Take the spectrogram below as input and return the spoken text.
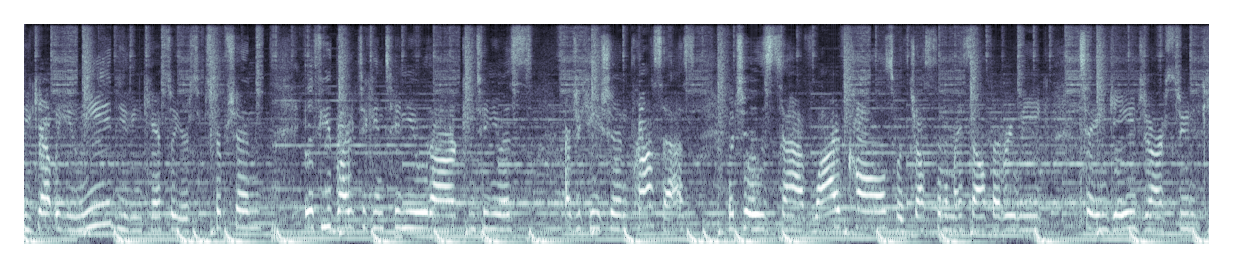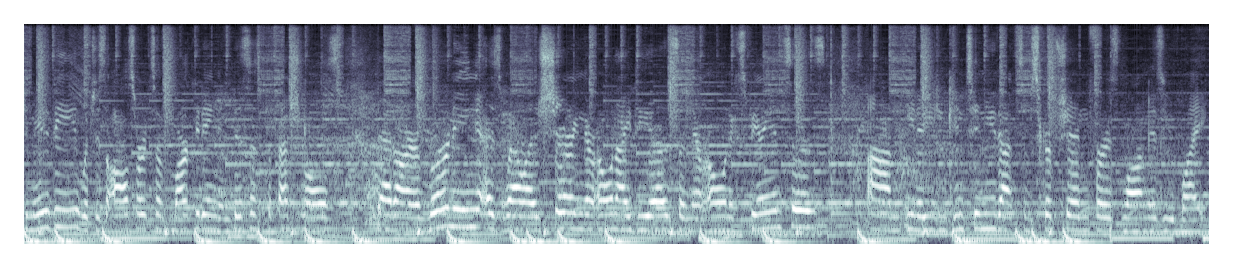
you get what you need. You can cancel your subscription. If you'd like to continue with our continuous education process, which is to have live calls with Justin and myself every week, to engage in our student community, which is all sorts of marketing and business professionals that are learning as well as sharing their own ideas and their own experiences. Um, you know, you can continue that subscription for as long as you'd like.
